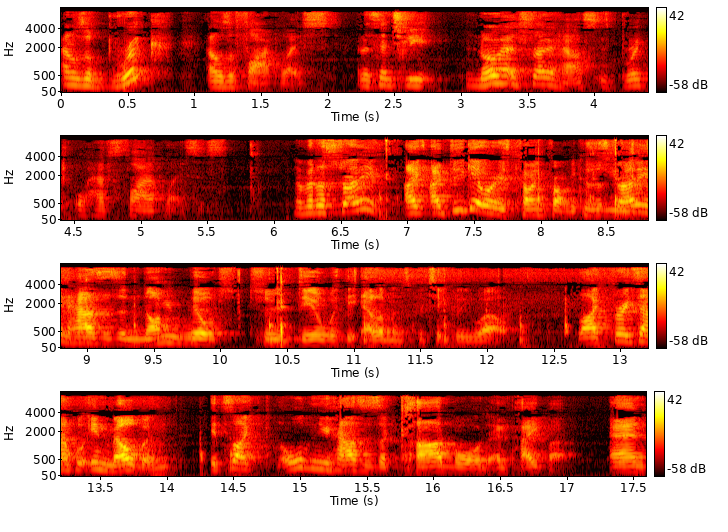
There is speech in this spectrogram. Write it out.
And it was a brick, and it was a fireplace, and essentially no Australian house is brick or has fireplaces. No, but Australian, I, I do get where he's coming from because Australian houses are not built to deal with the elements particularly well. Like, for example, in Melbourne, it's like all the new houses are cardboard and paper. And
